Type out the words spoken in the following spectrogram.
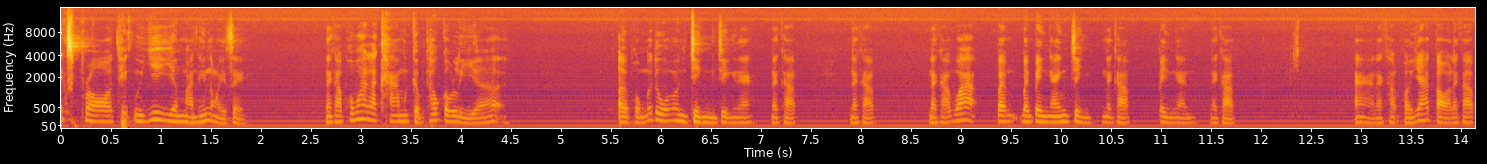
explore เทคโนโลยีเยอรมันให้หน่อยสินะครับ เพราะว่าราคามันเกือบเท่าเกาหลีแล้วเออผมก็ดูว่ามันจริงจริงนะนะครับนะครับนะครับ ว่าเป็นเป็นเป็นไงจริงนะครับ เป็นงั้นนะครับอ่านะครับขออนุญาตต่อเลยครับ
